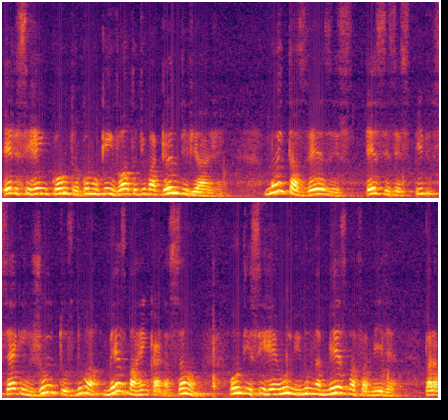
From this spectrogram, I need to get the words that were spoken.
eles se reencontram como quem volta de uma grande viagem. Muitas vezes esses espíritos seguem juntos numa mesma reencarnação, onde se reúnem numa mesma família para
